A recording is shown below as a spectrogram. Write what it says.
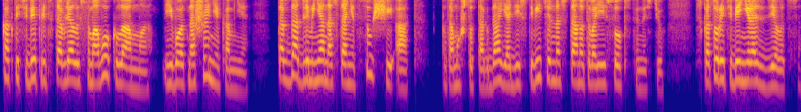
как ты себе представлял и самого Кламма, и его отношение ко мне, тогда для меня настанет сущий ад, потому что тогда я действительно стану твоей собственностью, с которой тебе не разделаться,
